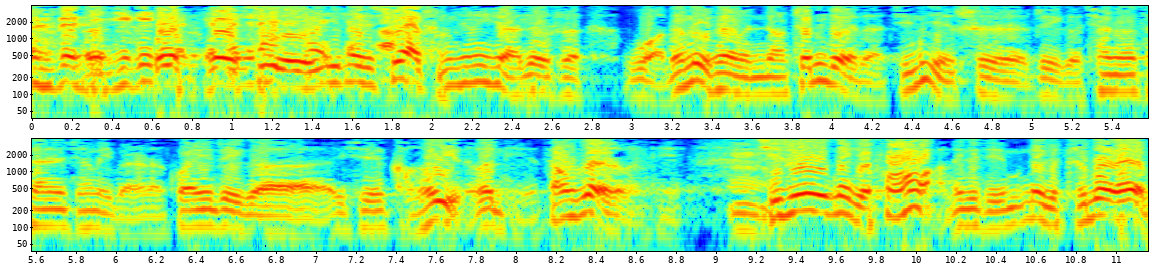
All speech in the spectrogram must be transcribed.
对你给不是简单呃需需要澄清一下，就是我的那篇文章针对的仅仅是这个《锵锵三人行》里边的关于这个一些口头语的问题、脏字儿的问题。嗯其实那个凤凰网那个节目、那个直播我也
